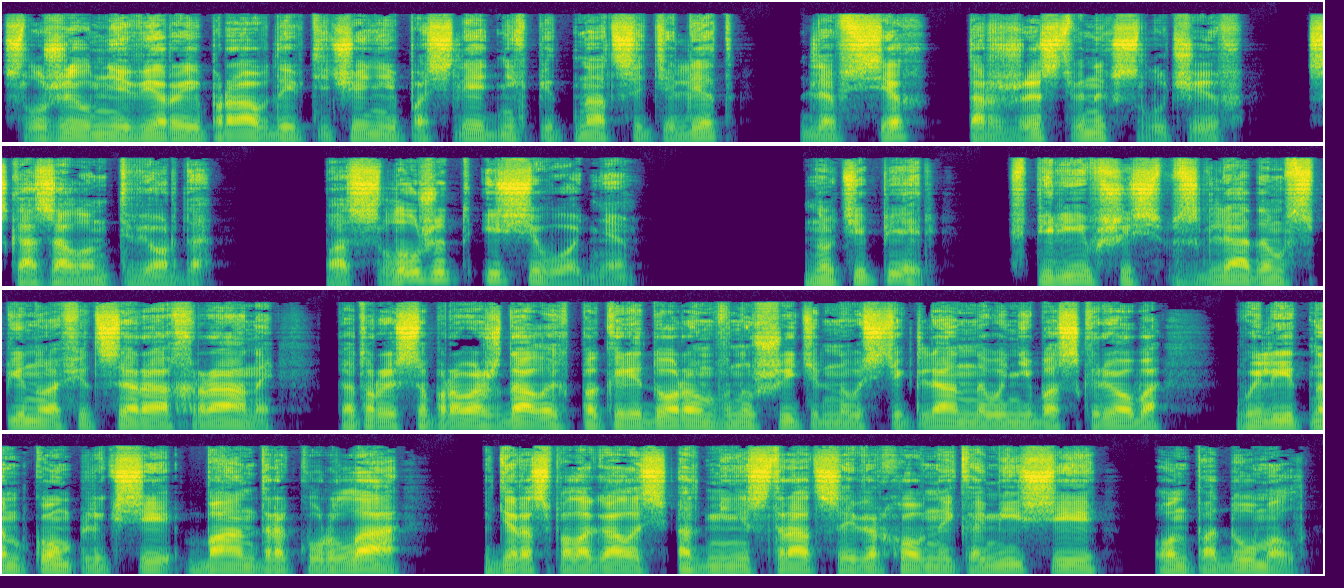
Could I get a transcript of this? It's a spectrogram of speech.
служил мне верой и правдой в течение последних пятнадцати лет для всех торжественных случаев, — сказал он твердо. Послужит и сегодня. Но теперь, вперившись взглядом в спину офицера охраны, который сопровождал их по коридорам внушительного стеклянного небоскреба в элитном комплексе Бандра-Курла, где располагалась администрация Верховной комиссии, он подумал —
